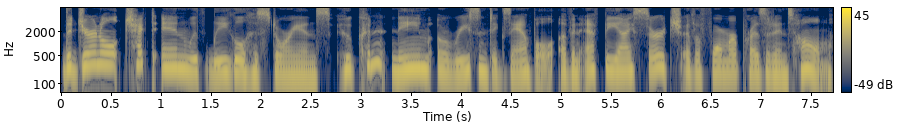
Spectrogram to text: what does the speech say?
The Journal checked in with legal historians who couldn't name a recent example of an FBI search of a former president's home.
